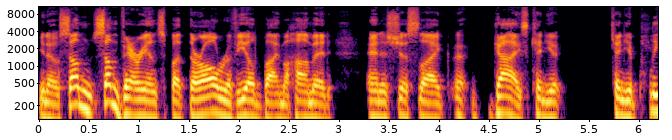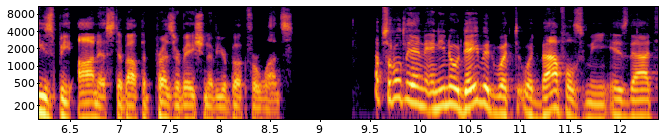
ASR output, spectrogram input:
you know, some, some variants, but they're all revealed by Muhammad. And it's just like, uh, guys, can you, can you please be honest about the preservation of your book for once? Absolutely. And, and you know, David, what, what baffles me is that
